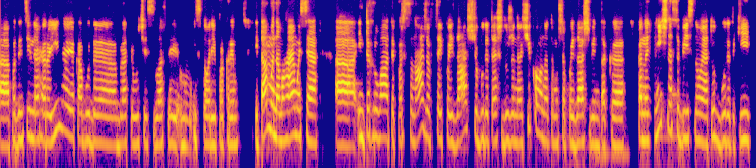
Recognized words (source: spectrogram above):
е, потенційною героїнею, яка буде брати участь власне в історії про Крим. І там ми намагаємося е, інтегрувати персонажа в цей пейзаж, що буде теж дуже неочікувано, тому що пейзаж він так е, канонічно собі існує. А тут буде такий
